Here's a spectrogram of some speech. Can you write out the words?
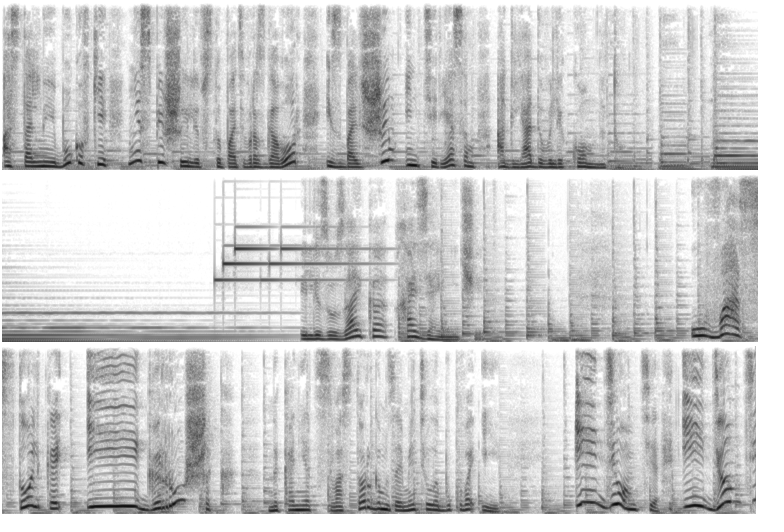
Остальные буковки не спешили вступать в разговор и с большим интересом оглядывали комнату. И Лизузайка хозяйничает – «У вас столько игрушек!» Наконец с восторгом заметила буква «И». «Идемте, идемте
